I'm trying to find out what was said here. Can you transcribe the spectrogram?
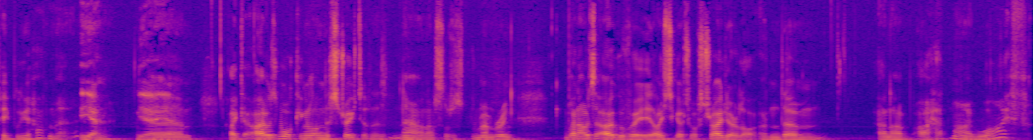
people you have met. Yeah. know? yeah, yeah. Um, I, was walking along the street now, and I was just remembering when I was at Ogilvy. I used to go to Australia a lot, and um, and I, I had my wife.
